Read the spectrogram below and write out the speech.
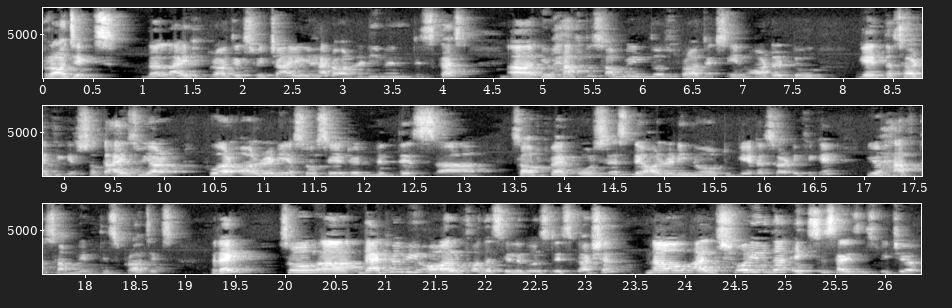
projects, the life projects which I had already been discussed. Uh, you have to submit those projects in order to get the certificate. So guys, we are who are already associated with this uh, software courses, they already know to get a certificate, you have to submit these projects, right? So uh, that will be all for the syllabus discussion. Now I'll show you the exercises which you are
